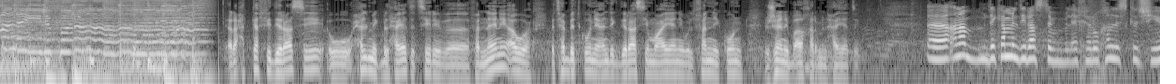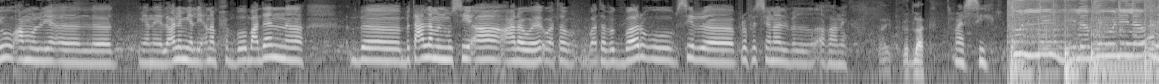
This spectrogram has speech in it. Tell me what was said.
علي الفراق رح تكفي دراسة وحلمك بالحياة تصيري آه، فنانة أو بتحبي تكوني عندك دراسة معينة والفن يكون جانب آخر من حياتك؟ أنا بدي أكمل دراستي بالآخر واخلص كل شيء وأعمل يعني العلم يلي أنا بحبه. بعدين آه، بتعلم الموسيقى على رواق وقتها وقتها بكبر وبصير professional بالأغاني. طيب good luck ميرسي كل اللي لموني لمون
